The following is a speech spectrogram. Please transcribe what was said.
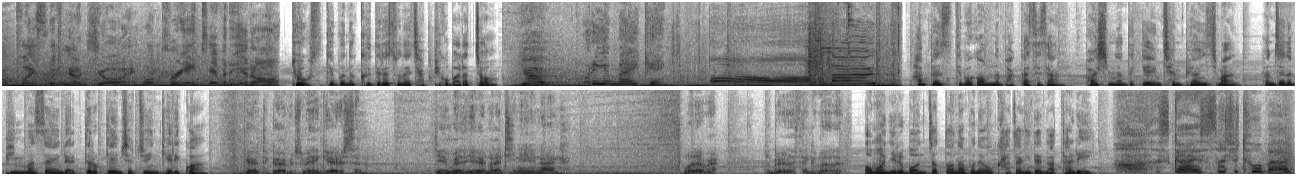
A place with no joy or creativity at all. 겨우 스티브는 그들의 손에 잡히고 말았죠. What are you making? 한편 스티브가 없는 바깥 세상 80년대 게임 챔피언이지만 현재는 빚만 쌓인 레트로 게임샵 주인 게릭과 Here at the Garbage Man Garrison. Gamer of the Year 1989. Whatever. I barely think about it. 어머니를 먼저 떠나보내고 가장이 된 나탈리 This guy is such a tool bag.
